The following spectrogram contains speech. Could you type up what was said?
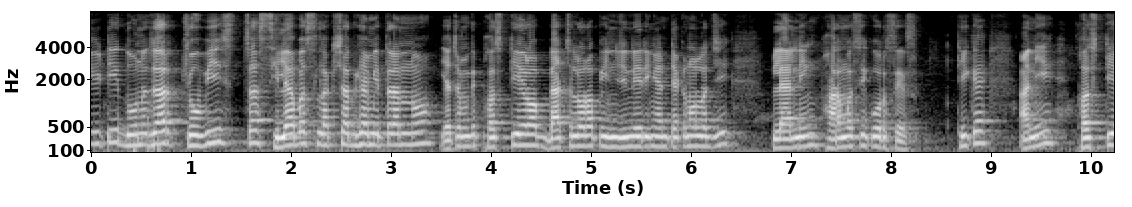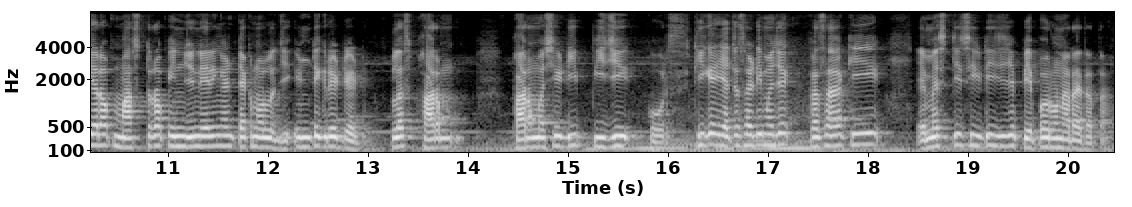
ई टी दोन हजार चोवीसचा सिलेबस लक्षात घ्या मित्रांनो. याच्यामध्ये first year of bachelor of engineering and technology planning pharmacy courses ठीक आहे? आणि first year of master of engineering and technology integrated plus pharm pharmacy D P G course ठीक आहे? याच्यासाठी म्हणजे कसं आहे की एम एस टी सी टीचे जे पेपर होणार आहेत आता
